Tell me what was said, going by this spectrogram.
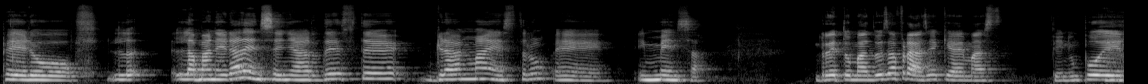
pero la, manera de enseñar de este gran maestro, eh, inmensa. Retomando esa frase que además tiene un poder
